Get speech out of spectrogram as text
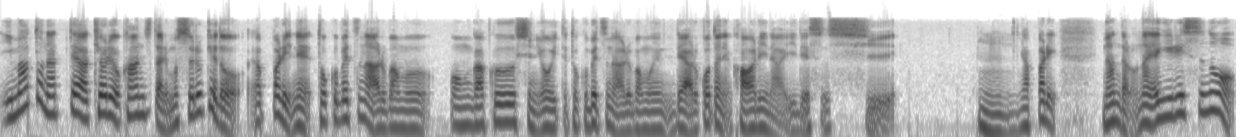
今となっては距離を感じたりもするけど、やっぱりね、特別なアルバム、音楽史において特別なアルバムであることには変わりないですし、うん、やっぱり、なんだろうな、イギリスの、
